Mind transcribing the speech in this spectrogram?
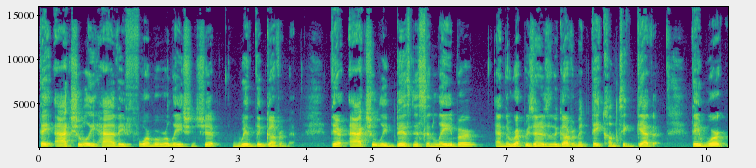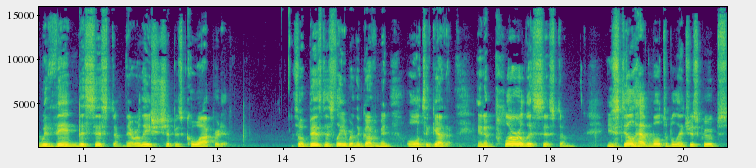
they actually have a formal relationship with the government. They're actually business and labor and the representatives of the government, they come together. They work within the system. Their relationship is cooperative. So business, labor, and the government all together. In a pluralist system, you still have multiple interest groups,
